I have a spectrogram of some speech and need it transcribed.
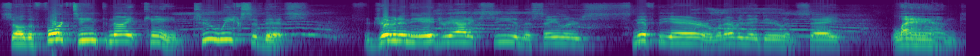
So the 14th night came, two weeks of this. They're driven in the Adriatic Sea, and the sailors sniff the air or whatever they do and say, Land.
